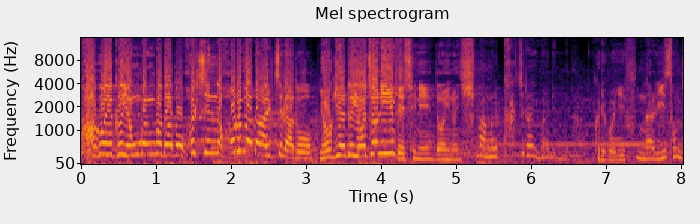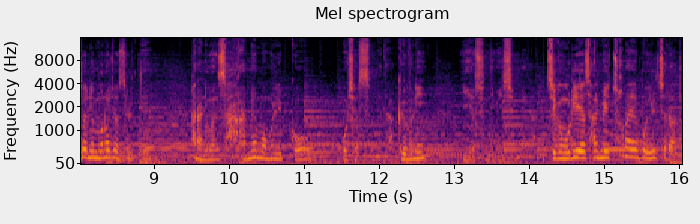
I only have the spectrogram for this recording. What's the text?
과거의 그 영광보다도 훨씬 허름하다 할지라도 여기에도 여전히 계시니 너희는 희망을 가지라 이 말입니다. 그리고 이 훗날 이 성전이 무너졌을 때 하나님은 사람의 몸을 입고 오셨습니다. 그분이 예수님이십니다. 지금 우리의 삶이 초라해 보일지라도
